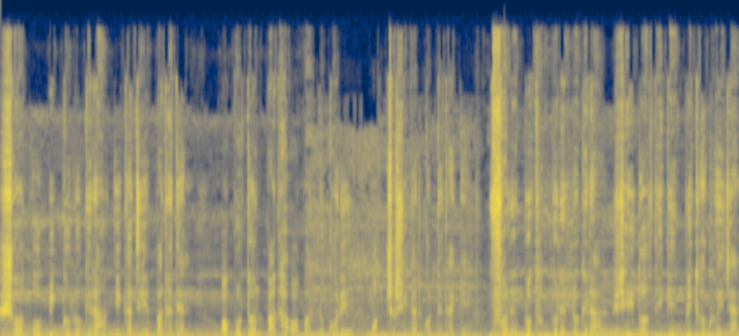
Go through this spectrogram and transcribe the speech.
সৎ ও বিজ্ঞ লোকেরা এ কাজে বাধা দেন। অপর দল বাধা অমান্য করে মৎস্য শিকার করতে থাকে। ফলে প্রথম দলের লোকেরা সেই দল থেকে পৃথক হয়ে যান।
